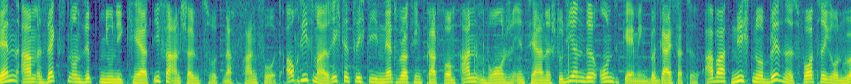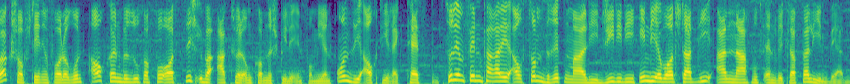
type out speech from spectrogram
Denn am 6. und 7. Juni kehrt die Veranstaltung zurück nach Frankfurt. Auch diesmal richtet sich die Networking-Plattform an brancheninterne Studierende und Gaming-Begeisterte. Aber nicht nur Business, Vorträge und Workshops stehen im Vordergrund, auch können Besucher vor Ort sich über aktuell umkommene Spiele informieren und sie auch direkt testen. Zudem finden parallel auch zum dritten Mal die GDD Indie Awards statt, die an Nachwuchsentwickler verliehen werden.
